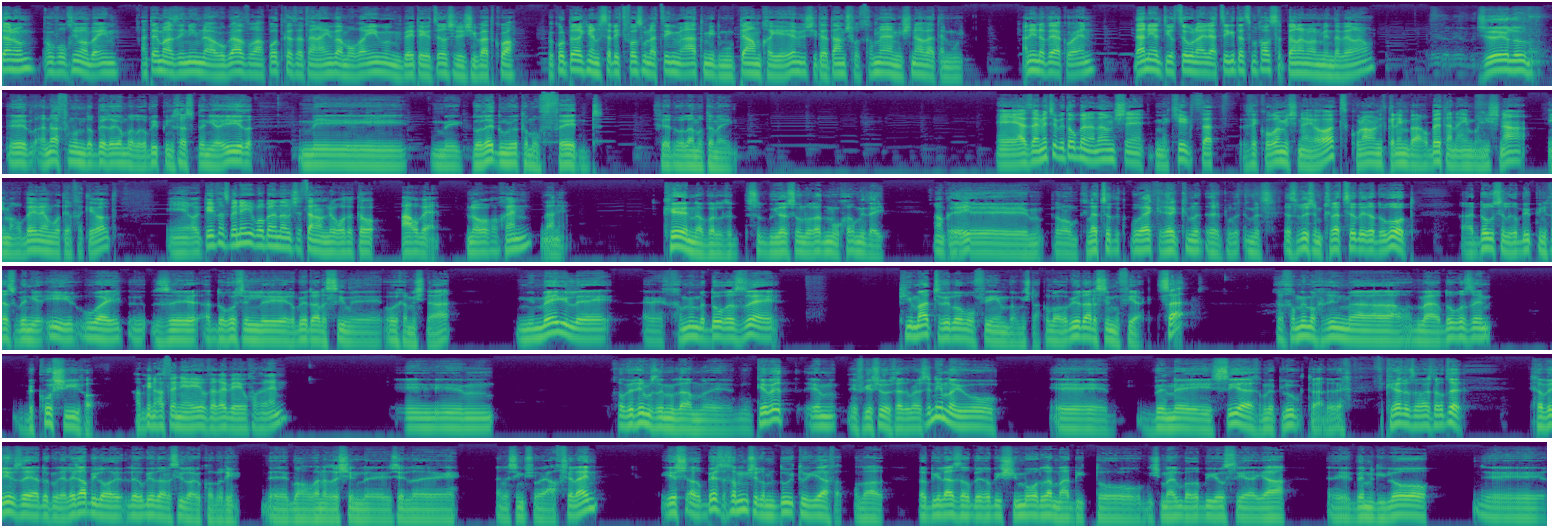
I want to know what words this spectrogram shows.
שלום וברוכים הבאים. אתם מאזינים לאבו גברא, פודקאסט התנאים והמוראים מבית היוצר של ישיבת כה. בכל פרק ננסה לתפוס ולהציג מעט מדמותם, חייהם ושיטתם של חכמי המשנה והתלמוד. אני נווה הכהן. דניאל, תרצה אולי להציג את עצמך או ספר לנו על מי נדבר היום? ג'ל, אה, אנחנו נדבר היום על רבי פנחס בן יאיר, מגדולי דמויות המופת של עולם התנאים. אה, אז האמת שבתור בן אדם שמכיר קצת וקורא משניות, כולנו נתקלים בהרבה תנאים במשנה, עם הרבה מימרות הלכתיות. אה, רבי פנחס בן יאיר הוא בן אדם שיצא לנו לראות אותו הרבה. לא כן, דניאל? כן, אבל זה פשוט בגלל שהוא נולד מאוחר מדי. אוקיי. אה, לא, מבחינת סדר, רק נסביר שמבחינת סדר הדורות, הדור של רבי פנחס בן יאיר, זה הדורו של רבי יהודה הנשיא עורך המשנה. ממילא, חכמים בדור הזה כמעט ולא מופיעים במשנה. כלומר, רבי יהודה הנשיא מופיע קצת, חכמים אחרים מה- מהדור הזה בקושי רב. רבי בן יאיר ורבי היו חברים? אמ, חברים זו מילה אה, מורכבת, הם נפגשו אחד עם השני, היו אה, בני שיח, בני פלוגתא, תקרא לזה מה שאתה רוצה. חברים זה לרבי לא, לרבי יהודה הנשיא לא היו חברים, אה, במובן הזה של, של אנשים שהוא היה אח שלהם. יש הרבה חכמים שלמדו איתו יחד, כלומר, רבי אלעזר ברבי שמעון למד איתו, ישמעאל ברבי יוסי היה אה, בן גילו, אה,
